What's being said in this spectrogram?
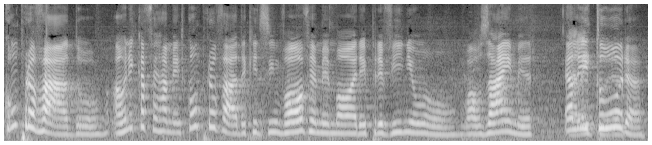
comprovado, a única ferramenta comprovada que desenvolve a memória e previne o, o Alzheimer é a, a leitura. leitura.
